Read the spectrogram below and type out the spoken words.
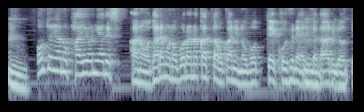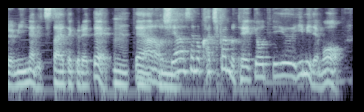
うん。本当にあのパイオニアですあの誰も登らなかった丘に登ってこういう風なやり方あるよっていうみんなに伝えてくれてうん。であのうん幸せの価値観の提供っていう意味でも、うん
